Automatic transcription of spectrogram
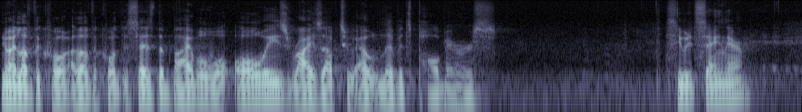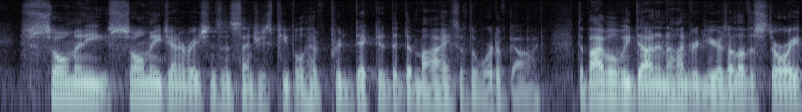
You know, I love the quote. I love the quote that says, The Bible will always rise up to outlive its pallbearers. See what it's saying there? So many, so many generations and centuries, people have predicted the demise of the Word of God. The Bible will be done in 100 years. I love the story.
